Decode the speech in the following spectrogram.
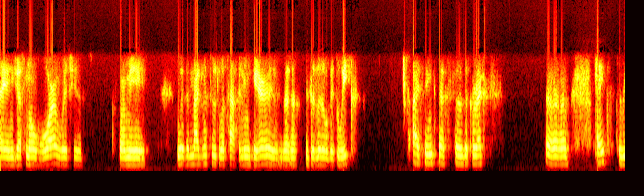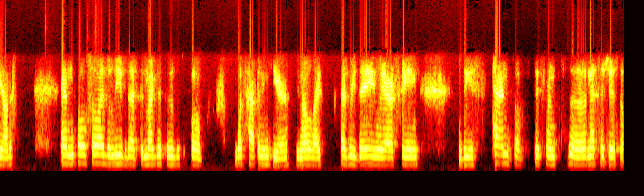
saying just no war, which is for me, with the magnitude what's happening here, is uh, is a little bit weak. I think that's uh, the correct uh, take, to be honest. And also, I believe that the magnitude of what's happening here, you know, like every day we are seeing these tens of different uh, messages of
